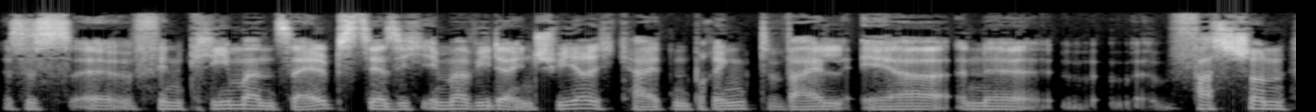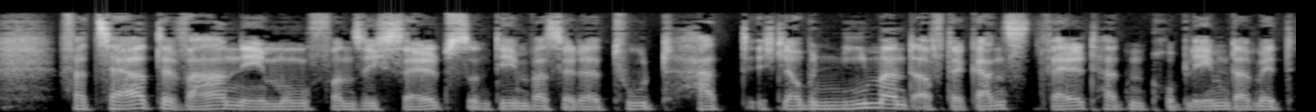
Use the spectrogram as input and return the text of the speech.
Es ist äh, Finn Kliman selbst, der sich immer wieder in Schwierigkeiten bringt, weil er eine fast schon verzerrte Wahrnehmung von sich selbst und dem, was er da tut, hat. Ich glaube, niemand auf der ganzen Welt hat ein Problem damit,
